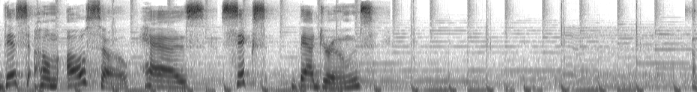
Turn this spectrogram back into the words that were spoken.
This home also has six bedrooms, a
